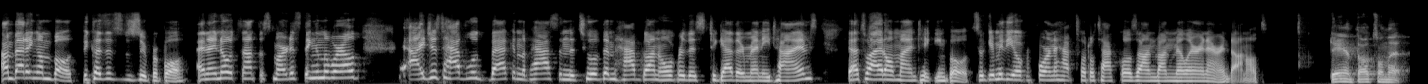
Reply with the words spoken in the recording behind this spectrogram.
I'm betting on both because it's the Super Bowl. And I know it's not the smartest thing in the world. I just have looked back in the past and the two of them have gone over this together many times. That's why I don't mind taking both. So give me the over four and a half total tackles on Von Miller and Aaron Donald. Dan, thoughts on that?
